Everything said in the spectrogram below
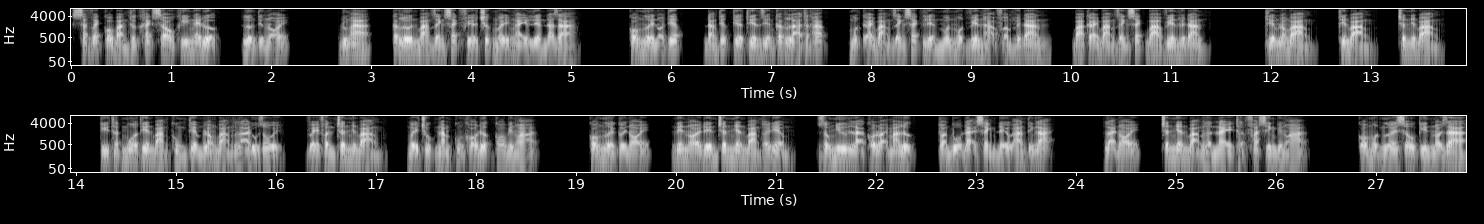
Sát vách có bản thực khách sau khi nghe được, lớn tiếng nói. Đúng a, các lớn bảng danh sách phía trước mấy ngày liền đã ra có người nói tiếp, đáng tiếc kia thiên diễn các là thất hắc, một cái bảng danh sách liền muốn một viên hạ phẩm huyết đan, ba cái bảng danh sách ba viên huyết đan. Thiềm long bảng, thiên bảng, chân nhân bảng. Kỳ thật mua thiên bảng cùng tiềm long bảng là đủ rồi, về phần chân nhân bảng, mấy chục năm cũng khó được có biến hóa. Có người cười nói, nên nói đến chân nhân bảng thời điểm, giống như là có loại ma lực, toàn bộ đại sảnh đều an tĩnh lại. Lại nói, chân nhân bảng lần này thật phát sinh biến hóa. Có một người sâu kín nói ra,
